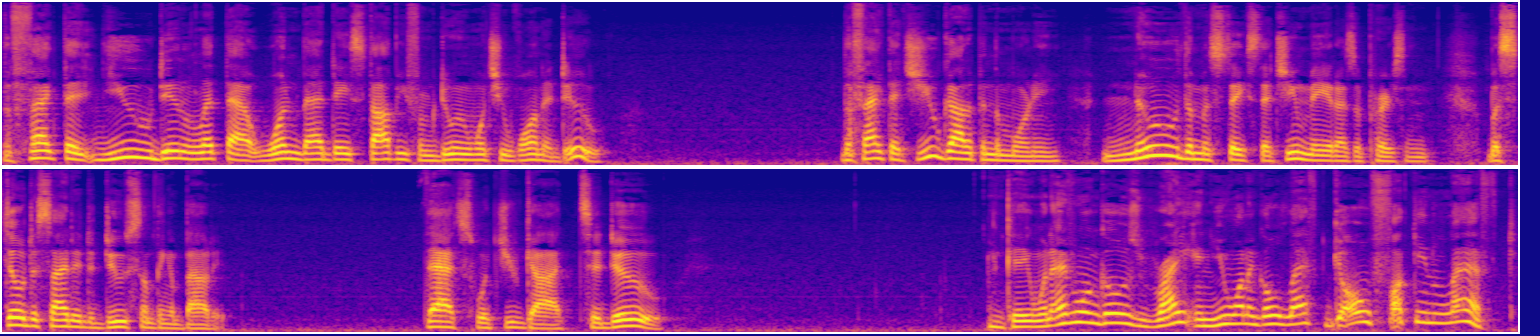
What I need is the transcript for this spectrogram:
The fact that you didn't let that one bad day stop you from doing what you want to do. The fact that you got up in the morning, knew the mistakes that you made as a person, but still decided to do something about it. That's what you got to do. Okay, when everyone goes right and you want to go left, go fucking left.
